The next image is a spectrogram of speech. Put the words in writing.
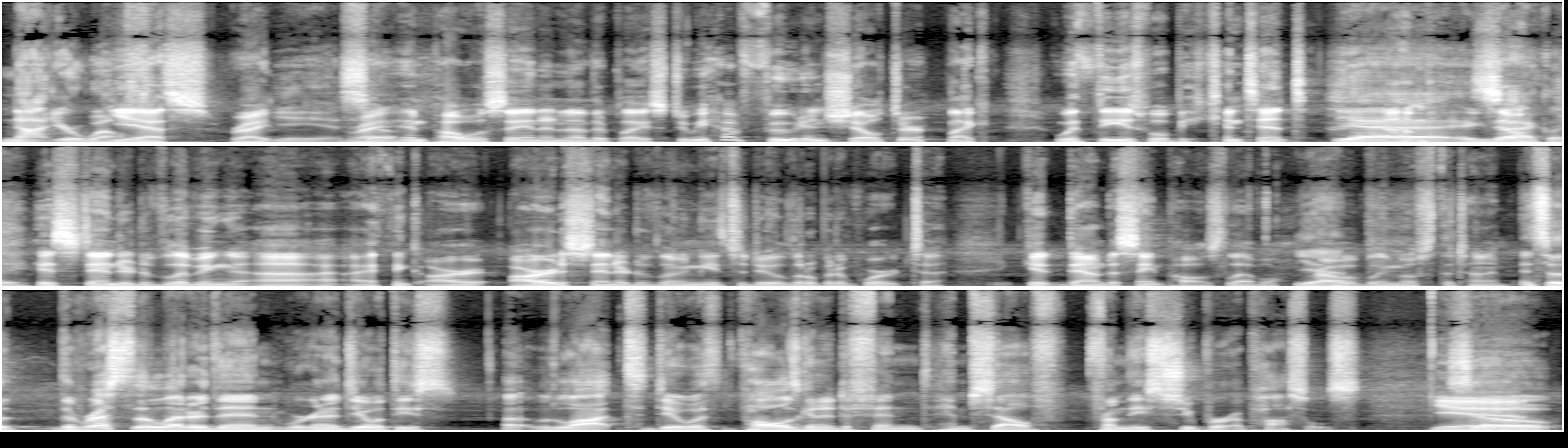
not your wealth. Yes, right. Yeah, yeah, right. so- and Paul will say in another place, "Do we have food and shelter? Like with these, we'll be content." Yeah, so exactly. his standard of living, uh, I I think our our standard of living needs to do a little bit of work to get down to St. Paul's level. Yeah. Probably most of the time. And so the rest of the letter, then we're going to deal with these a lot to deal with. Paul is going to defend himself from these super apostles. Yeah. So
